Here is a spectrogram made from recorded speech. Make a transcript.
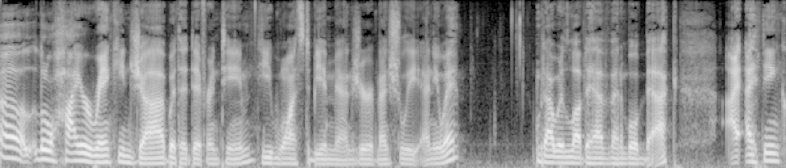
a little higher ranking job with a different team. He wants to be a manager eventually anyway, but I would love to have Venable back. I, I think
